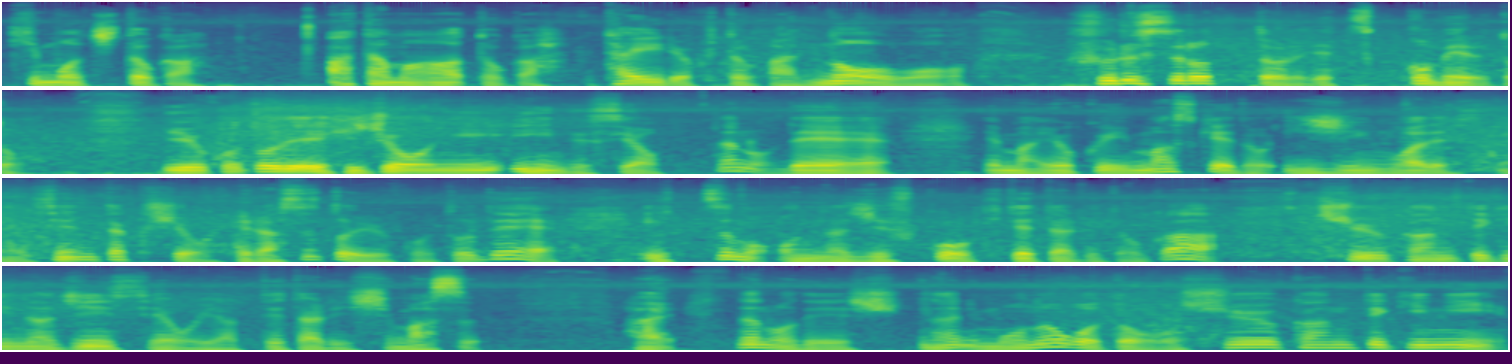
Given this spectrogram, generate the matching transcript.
気持ちとか頭とか体力とか脳をフルスロットルで突っ込めるということで非常にいいんですよなので、まあ、よく言いますけど偉人はですね選択肢を減らすということでいっつも同じ服を着てたりとか習慣的な人生をやってたりします。はい、なので何物事を習慣的に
